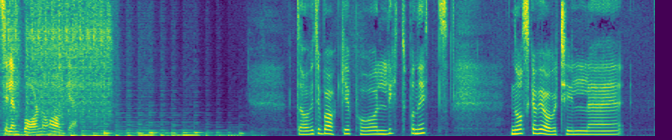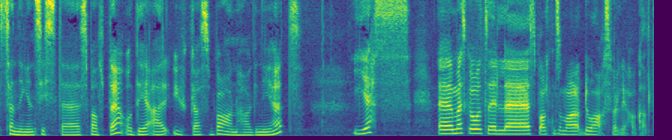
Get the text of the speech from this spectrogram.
til en barnehage. Da er vi tilbake på Lytt på nytt. Nå skal vi over til eh, sendingens siste spalte, og det er ukas barnehagenyhet. Yes. Vi skal over til eh, spalten som vi da selvfølgelig har kalt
